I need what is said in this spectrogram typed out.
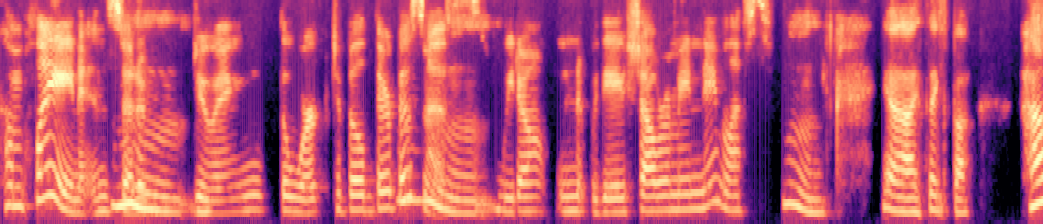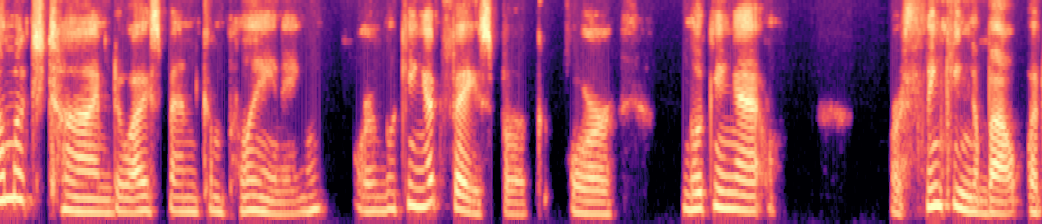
complain instead of Hmm. doing the work to build their business. Hmm. We don't, n- they shall remain nameless. Hmm. Yeah, I think about how much time do I spend complaining or looking at Facebook or looking at or thinking about what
